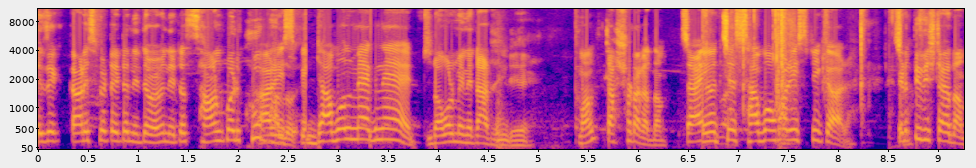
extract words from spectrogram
এই যে কার স্পেডটা এটা নিতে পারবেন এটা সাউন্ড কোয়ালিটি খুব ভালো। ডাবল ম্যাগনেট ডবল ম্যাগনেট আট মাল চারশো টাকা দাম। চাই হচ্ছে সাবওয়ার স্পিকার এটা তিরিশ টাকা দাম।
